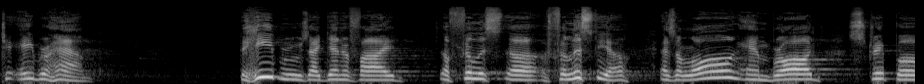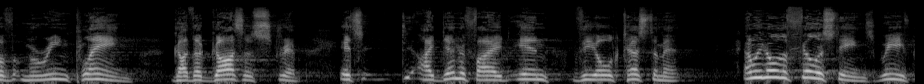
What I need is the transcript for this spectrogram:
to Abraham. The Hebrews identified the uh, Philistia as a long and broad strip of marine plain, the Gaza Strip. It's identified in the Old Testament. And we know the Philistines. We've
